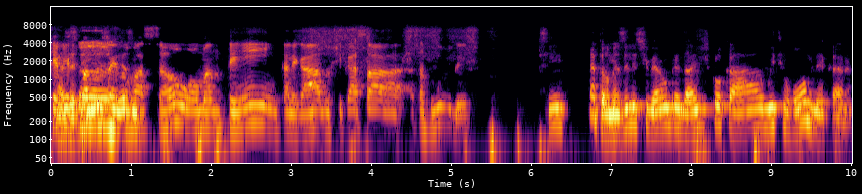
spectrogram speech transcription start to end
Quer Mas ver é se bem usa isso a mesmo. inovação ou mantém, tá ligado? Fica essa, essa dúvida aí. Sim. É, pelo menos eles tiveram a habilidade de colocar With Home, né, cara?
